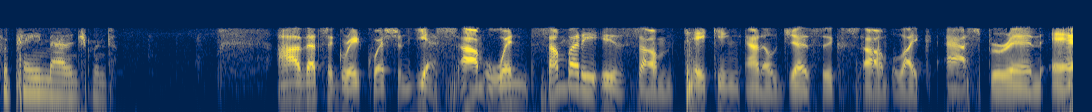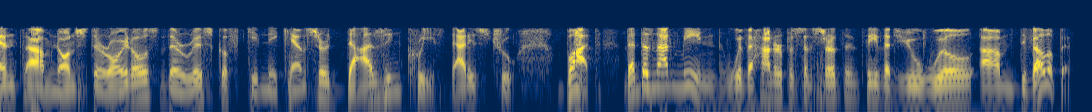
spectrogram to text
for pain management? Uh, that's a great question. Yes, um, when somebody is um, taking analgesics um, like aspirin and um, nonsteroidals, the risk of kidney cancer does increase. That is true. But that does not mean with 100% certainty that you will um, develop it.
